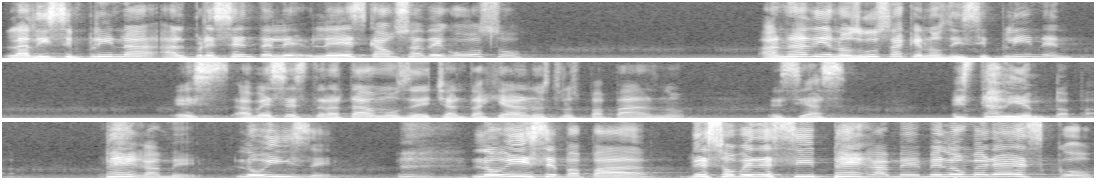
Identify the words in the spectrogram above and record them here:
la disciplina al presente le, le es causa de gozo. A nadie nos gusta que nos disciplinen. Es, a veces tratamos de chantajear a nuestros papás, ¿no? Decías, está bien papá, pégame, lo hice, lo hice, papá. Desobedecí, pégame, me lo merezco.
